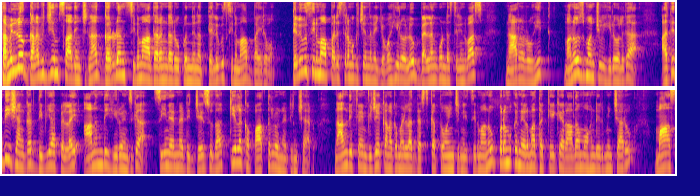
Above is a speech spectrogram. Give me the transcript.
తమిళ్ళో ఘన విజయం సాధించిన గరుడన్ సినిమా ఆధారంగా రూపొందిన తెలుగు సినిమా భైరవం. తెలుగు సినిమా పరిశ్రమకు చెందిన యువ హీరోలు బెల్లంకొండ శ్రీనివాస్ నారా రోహిత్ మనోజ్ మంచు హీరోలుగా అతిథి శంకర్ దివ్యా పిల్లై ఆనంది హీరోయిన్స్గా సీనియర్ నటి జయసుధ కీలక పాత్రలో నటించారు. నాంది ఫేమ్ విజయ్ కనకమెళ్ళ దర్శకత్వం వహించిన ఈ సినిమాను ప్రముఖ నిర్మాత కేకే రాధామోహన్ నిర్మించారు. మాస్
